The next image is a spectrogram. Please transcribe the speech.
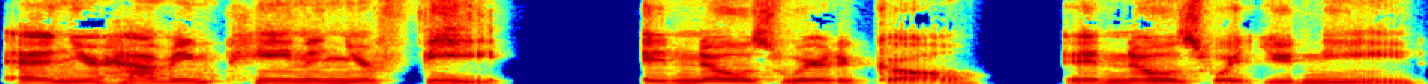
and you're having pain in your feet, it knows where to go. It knows what you need.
